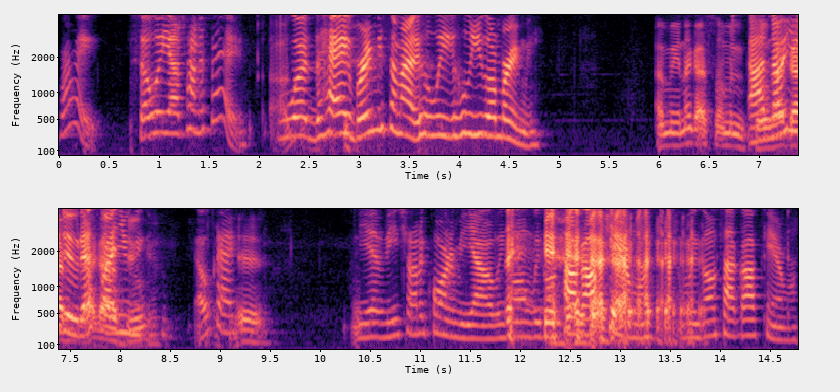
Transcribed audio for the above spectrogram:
Right. So what y'all trying to say? What? Hey, bring me somebody. Who we? Who you gonna bring me? I mean, I got some in. I so know you got- do. That's why you. few. Okay. Yeah. Yeah, V trying to corner me, y'all. We gonna we gonna talk off camera. We gonna talk off camera.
